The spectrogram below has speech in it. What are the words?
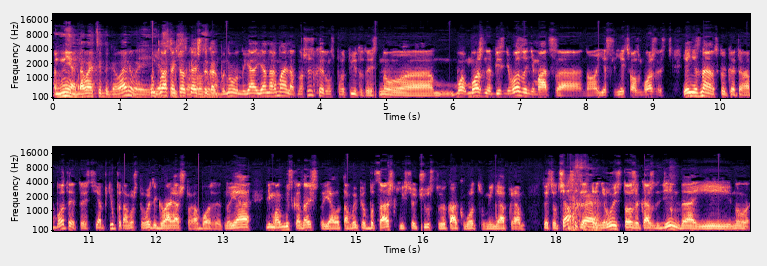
Не, давай ты договаривай. Ну, просто хотел сказать, что как бы, ну, я, я нормально отношусь к этому спортпиту, то есть, ну, э, можно без него заниматься, но если есть возможность, я не знаю, насколько это работает, то есть я пью, потому что вроде говорят, что работает, но я не могу сказать, что я вот там выпил бацашки и все чувствую, как вот у меня прям, то есть вот сейчас вот я тренируюсь тоже каждый день, да, и, ну,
